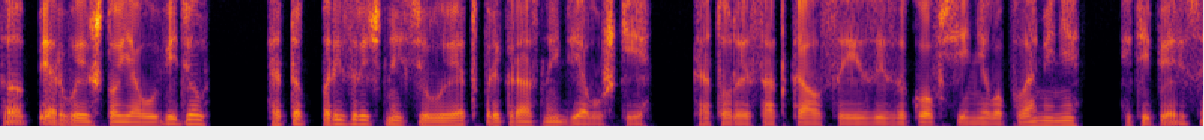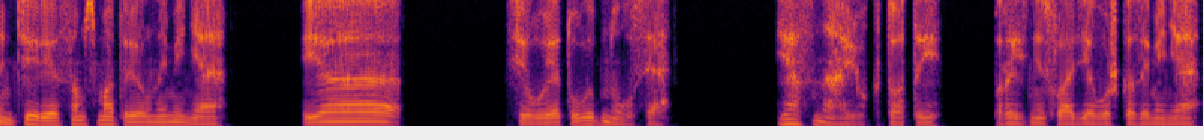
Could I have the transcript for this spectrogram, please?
то первое, что я увидел, это призрачный силуэт прекрасной девушки, который соткался из языков синего пламени и теперь с интересом смотрел на меня. Я... Силуэт улыбнулся. «Я знаю, кто ты», — произнесла девушка за меня.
